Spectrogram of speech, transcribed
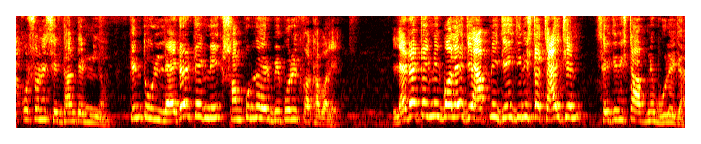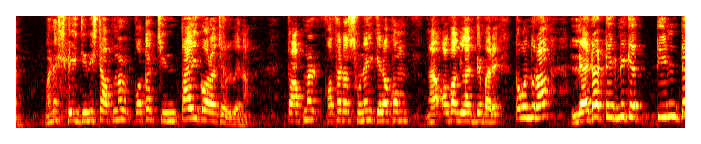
আকর্ষণের সিদ্ধান্তের নিয়ম। কিন্তু ল্যাডার টেকনিক সম্পূর্ণ এর বিপরীত কথা বলে। ল্যাডার টেকনিক বলে যে আপনি যেই জিনিসটা চাইছেন, সেই জিনিসটা আপনি ভুলে যান। মানে সেই জিনিসটা আপনার কথা চিন্তাই করা চলবে না। তো আপনার কথাটা শুনেই কীরকম অবাক লাগতে পারে। তো বন্ধুরা ল্যাডার টেকনিকের তিনটে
